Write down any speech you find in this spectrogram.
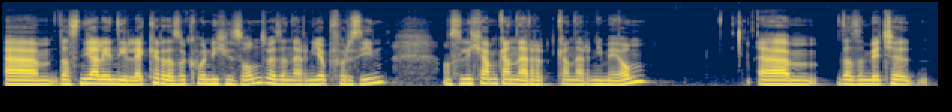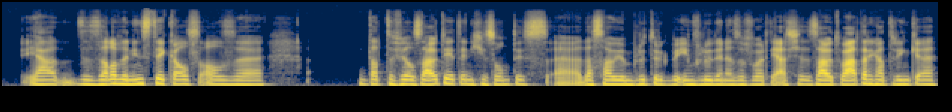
Um, dat is niet alleen niet lekker, dat is ook gewoon niet gezond. Wij zijn daar niet op voorzien. Ons lichaam kan daar, kan daar niet mee om. Um, dat is een beetje ja, dezelfde insteek als, als uh, dat te veel zout eten niet gezond is. Uh, dat zou je bloeddruk beïnvloeden enzovoort. Ja, als je zout water gaat drinken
